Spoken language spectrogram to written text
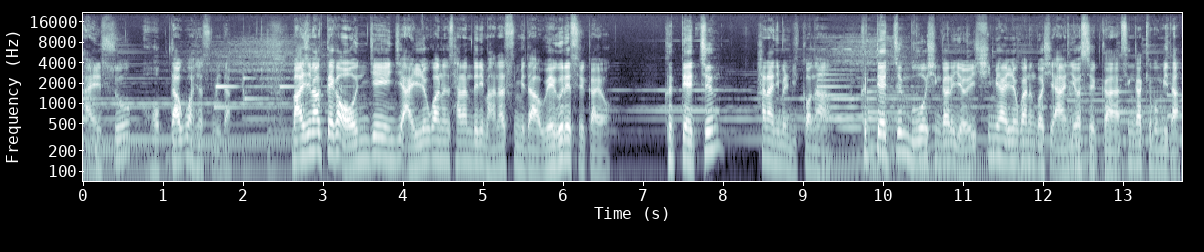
알 수 없다고 하셨습니다. 마지막 때가 언제인지 알려고 하는 사람들이 많았습니다. 왜 그랬을까요? 그때쯤 하나님을 믿거나 그때쯤 무엇인가를 열심히 하려고 하는 것이 아니었을까 생각해 봅니다.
